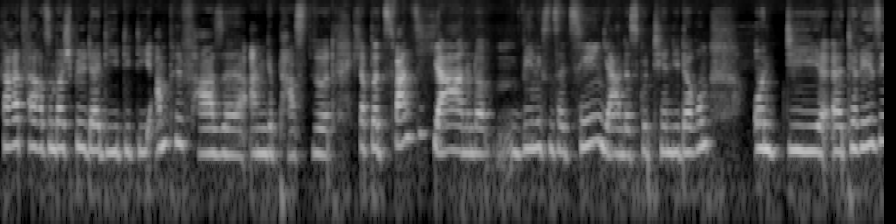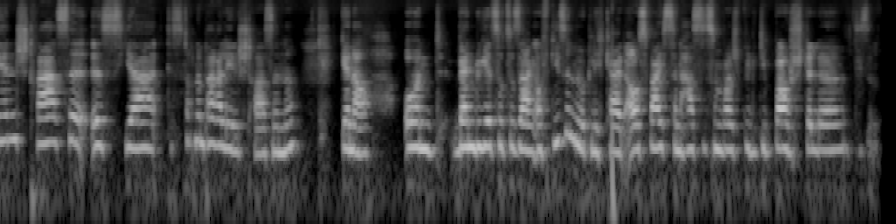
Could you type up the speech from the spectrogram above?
Fahrradfahrer zum Beispiel der, die, die, die Ampelphase angepasst wird. Ich glaube, seit 20 Jahren oder wenigstens seit 10 Jahren diskutieren die darum. Und die äh, Theresienstraße ist ja, das ist doch eine Parallelstraße, ne? Genau. Und wenn du jetzt sozusagen auf diese Möglichkeit ausweichst, dann hast du zum Beispiel die Baustelle, diese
